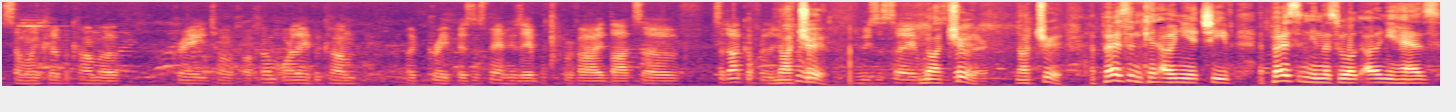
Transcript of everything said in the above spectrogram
someone could become a great Chacham, or they become a great businessman who's able to provide lots of tzedakah for the Not true. Who's to say Not true. better? Not true. A person can only achieve, a person in this world only has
